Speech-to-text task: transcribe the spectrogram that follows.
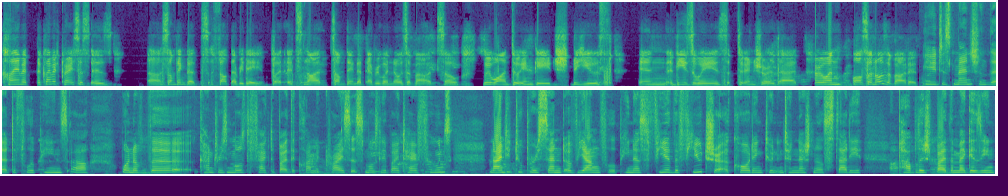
climate the climate crisis is uh, something that's felt every day, but it's not something that everyone knows about. So we want to engage the youth in these ways to ensure that everyone also knows about it. You just mentioned that the Philippines are one of the countries most affected by the climate crisis, mostly by typhoons. 92% of young Filipinos fear the future, according to an international study published by the magazine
